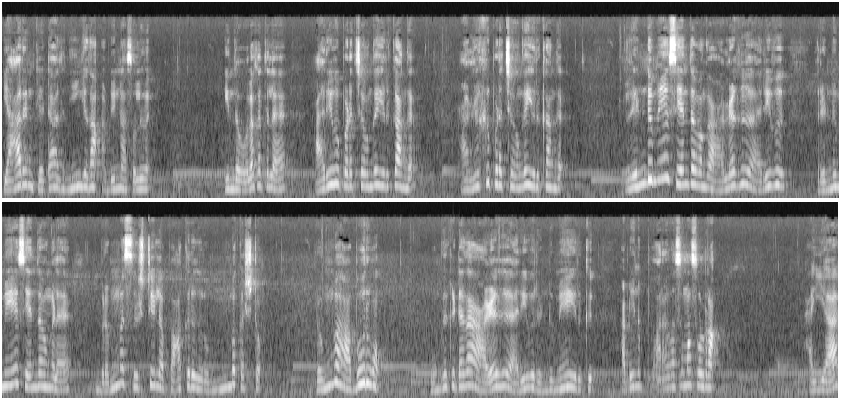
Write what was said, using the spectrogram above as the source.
யாருன்னு கேட்டால் அது நீங்கள் தான் அப்படின்னு நான் சொல்லுவேன். இந்த உலகத்தில் அறிவு படைச்சவங்க இருக்காங்க அழகு படைச்சவங்க இருக்காங்க. ரெண்டுமே சேர்ந்தவங்க அழகு அறிவு ரெண்டுமே சேர்ந்தவங்கள பிரம்ம சிருஷ்டியில் பார்க்குறது ரொம்ப கஷ்டம். ரொம்ப அபூர்வம். உங்ககிட்ட தான் அழகு அறிவு ரெண்டுமே இருக்குது அப்படின்னு பரவசமாக சொல்கிறான் ஐயா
